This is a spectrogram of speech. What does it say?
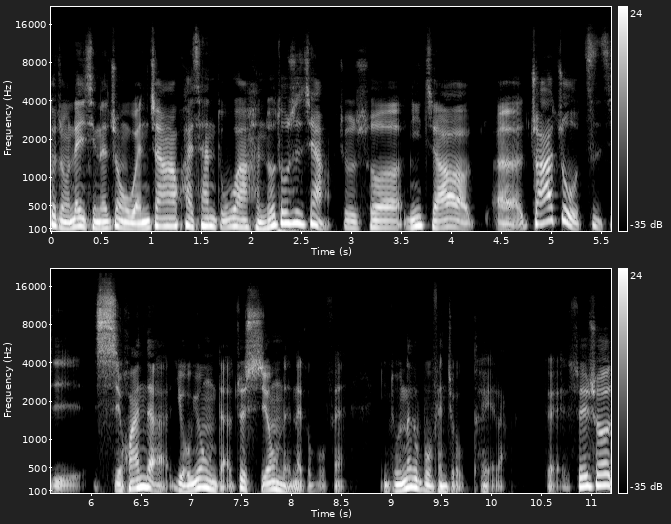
各种类型的这种文章啊、快餐读物啊，很多都是这样。就是说，你只要呃抓住自己喜欢的、有用的、最实用的那个部分，你读那个部分就可以了。对，所以说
